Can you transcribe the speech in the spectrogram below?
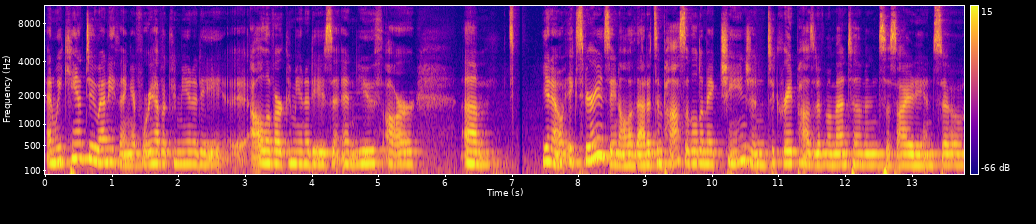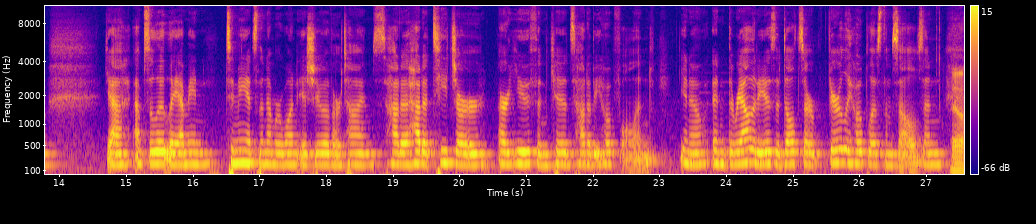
And we can't do anything if we have a community, all of our communities and youth are, um, you know, experiencing all of that. It's impossible to make change and to create positive momentum in society. And so, yeah, absolutely. I mean, to me, it's the number one issue of our times: how to how to teach our our youth and kids how to be hopeful, and you know, and the reality is, adults are fairly hopeless themselves, and yeah.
